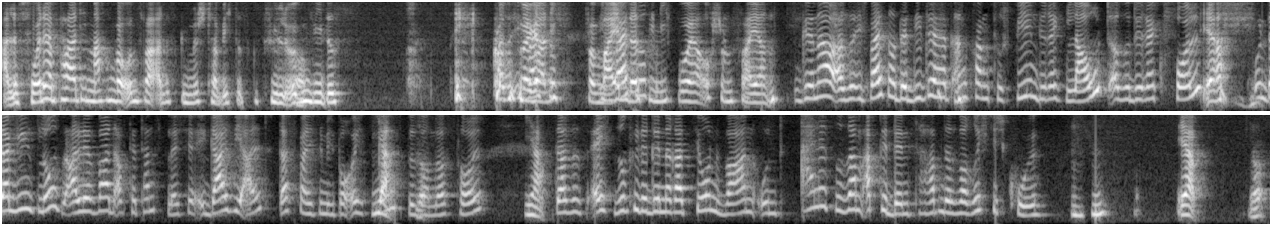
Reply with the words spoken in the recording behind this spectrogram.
alles vor der Party machen. Bei uns war alles gemischt, habe ich das Gefühl. Irgendwie das konnte also ich mir gar nicht vermeiden, dass noch, sie nicht vorher auch schon feiern. Genau, also ich weiß noch, der DJ hat angefangen zu spielen, direkt laut, also direkt voll. Ja. Und dann ging es los. Alle waren auf der Tanzfläche, egal wie alt. Das fand ich nämlich bei euch ja. ganz besonders ja. toll. Ja. Dass es echt so viele Generationen waren und alle zusammen abgedanzt haben. Das war richtig cool. Mhm. Ja. ja.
